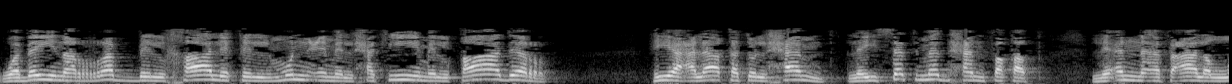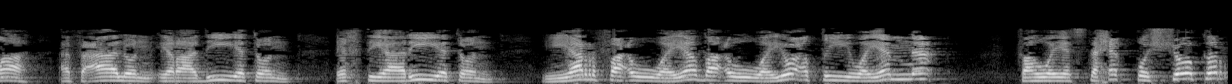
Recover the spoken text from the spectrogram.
وبين الرب الخالق المنعم الحكيم القادر هي علاقة الحمد ليست مدحا فقط لأن أفعال الله أفعال إرادية اختيارية يرفع ويضع ويعطي ويمنع فهو يستحق الشكر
